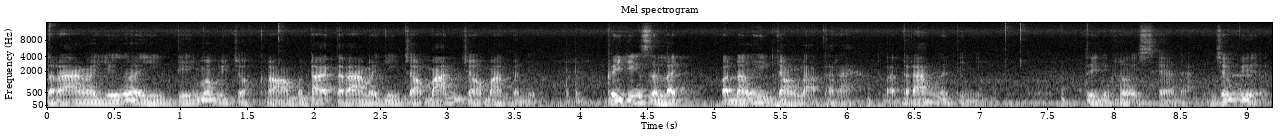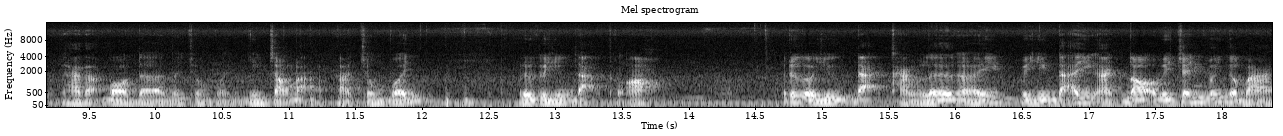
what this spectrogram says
តារាងឲ្យយើងហើយយើងទាញមកវាចុះក្រោមប៉ុន្តែតារាងដែលយើងចង់បានចង់បានប៉ុណ្ណេះពេលយើង select ប៉ុណ្ណឹងយើងចង់ដាក់តារាងដាក់តារាងនៅទីនេះ ដូចនៅក្នុង Excel ដែរអញ្ចឹងវាហៅថា border នៅជុំវិញយើងចង់ដាក់ថាជុំវិញឬក៏យើងដាក់ទាំងអស់ឬក៏យើងដាក់ខាងលើហើយពេលយើងដាក់យើងអាចដកវាចេញវិញក៏បាន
